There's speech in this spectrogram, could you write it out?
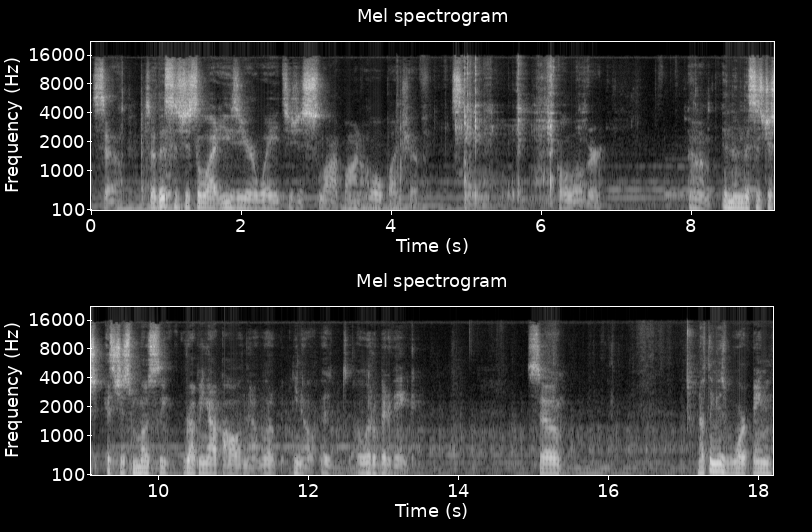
So, so this is just a lot easier way to just slop on a whole bunch of stain all over. Um, and then this is just, it's just mostly rubbing alcohol and then a little bit, you know, a, a little bit of ink. So, nothing is warping,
